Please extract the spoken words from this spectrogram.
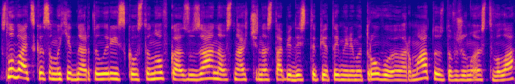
Словацька самохідна артилерійська установка Зузана оснащена 155-мм гарматою з довжиною ствола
